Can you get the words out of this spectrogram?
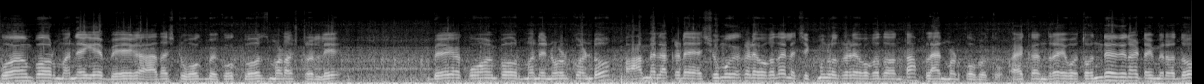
ಕುವೆಂಪು ಅವ್ರ ಮನೆಗೆ ಬೇಗ ಆದಷ್ಟು ಹೋಗಬೇಕು, ಕ್ಲೋಸ್ ಮಾಡೋಷ್ಟರಲ್ಲಿ. ಬೇಗ ಕುವೆಂಪು ಅವ್ರ ಮನೆ ನೋಡಿಕೊಂಡು, ಆಮೇಲೆ ಆ ಕಡೆ ಶಿವಮೊಗ್ಗ ಕಡೆ ಹೋಗೋದಾ, ಇಲ್ಲ ಚಿಕ್ಕಮಗಳೂರು ಕಡೆ ಹೋಗೋದು ಅಂತ ಪ್ಲ್ಯಾನ್ ಮಾಡ್ಕೋಬೇಕು. ಯಾಕಂದರೆ ಇವತ್ತು ಒಂದೇ ದಿನ ಟೈಮ್ ಇರೋದು.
